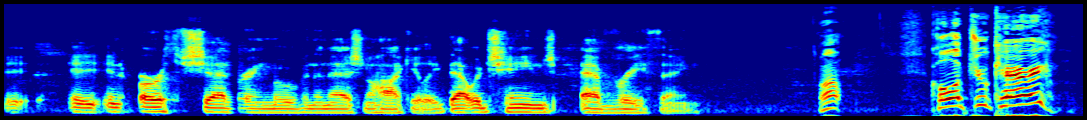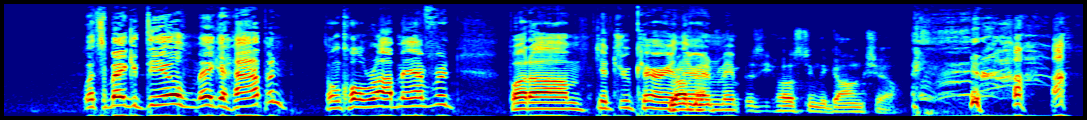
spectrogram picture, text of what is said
a, an earth shattering move in the National Hockey League. That would change everything. Well, call up Drew Carey. Let's make a deal. Make it happen. Don't call Rob Manfred, but um, get Drew Carey in Rob there Manfred and maybe is he hosting the Gong Show?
